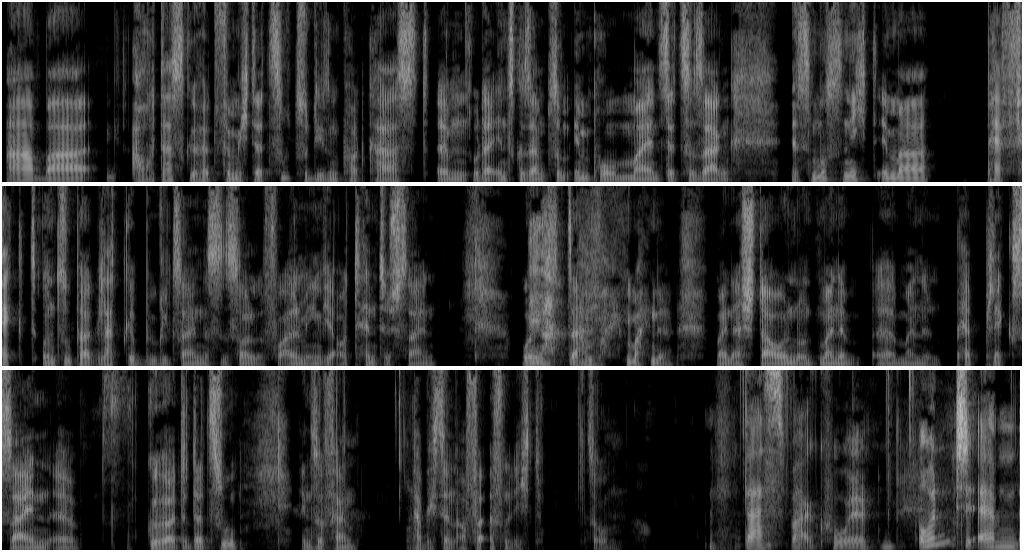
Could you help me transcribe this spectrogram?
Aber auch das gehört für mich dazu, zu diesem Podcast ähm, oder insgesamt zum Impro-Mindset zu sagen, es muss nicht immer perfekt und super glatt gebügelt sein. Es soll vor allem irgendwie authentisch sein. Und Ja. da meine, mein Erstaunen und meine, äh, meine Perplexsein äh, gehörte dazu. Insofern habe ich es dann auch veröffentlicht. So. Das war cool. Und ähm,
